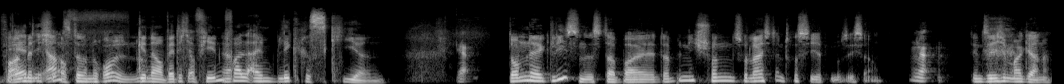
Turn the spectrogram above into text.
Vor allem in ernsteren auf, Rollen. Ne? Genau, werde ich auf jeden ja. Fall einen Blick riskieren. Ja. Dominic Gleason ist dabei. Da bin ich schon so leicht interessiert, muss ich sagen. Ja. Den sehe ich immer gerne.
